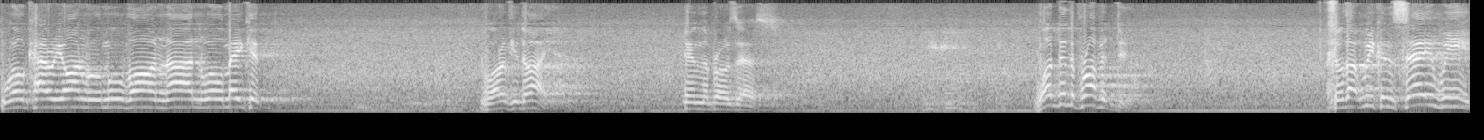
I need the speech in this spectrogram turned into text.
We'll carry on, we'll move on, and we'll make it. What if you die in the process? What did the Prophet do? So that we can say we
